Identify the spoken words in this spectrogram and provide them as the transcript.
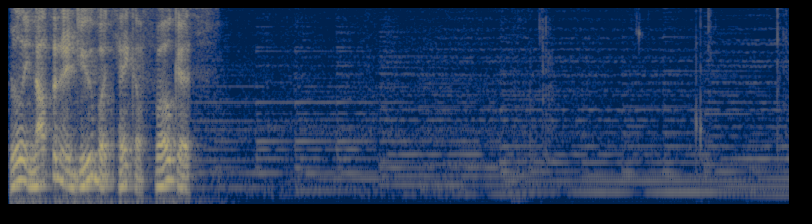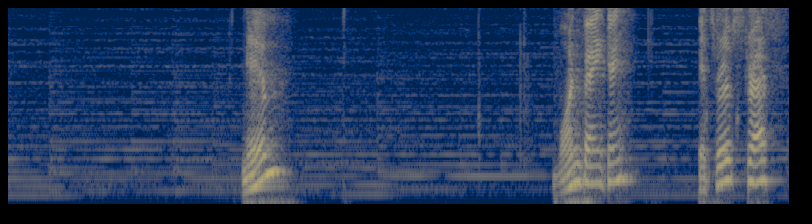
Really nothing to do but take a focus. Nym. One banking. Gets rid of stress.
